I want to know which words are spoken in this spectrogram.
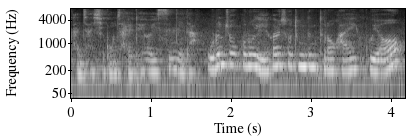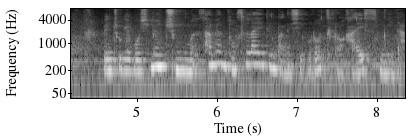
단차 시공 잘 되어 있습니다. 오른쪽으로 일괄 소등 등 들어가 있고요. 왼쪽에 보시면 중문 3연동 슬라이딩 방식으로 들어가 있습니다.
